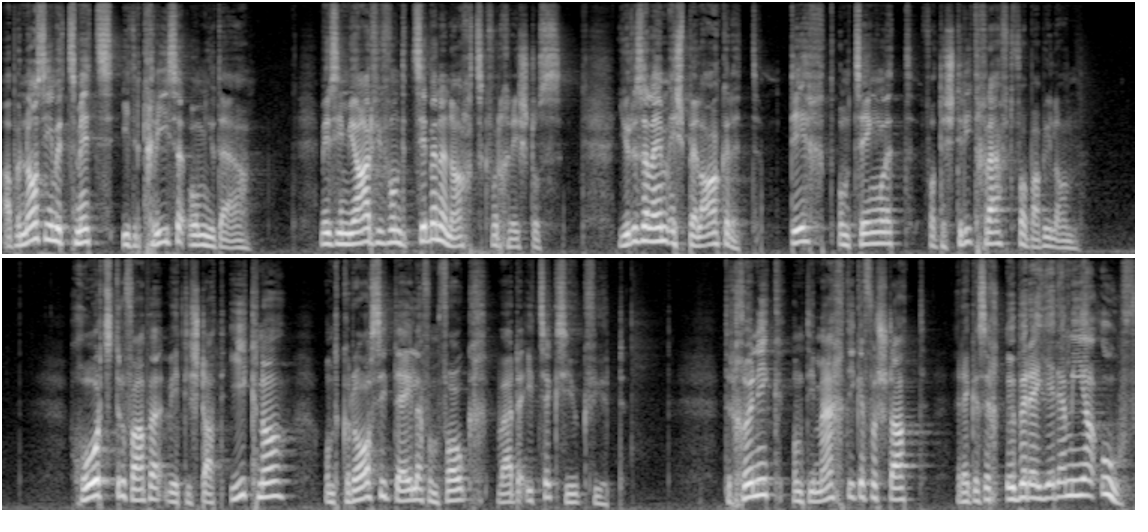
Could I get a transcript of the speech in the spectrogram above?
Aber noch sind wir mit in der Krise um Judäa. Wir sind im Jahr 587 vor Christus. Jerusalem ist belagert, dicht umzingelt von den Streitkräften von Babylon. Kurz darauf wird die Stadt eingenommen und grosse Teile vom Volk werden ins Exil geführt. Der König und die Mächtigen der Stadt regen sich über Jeremia auf,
